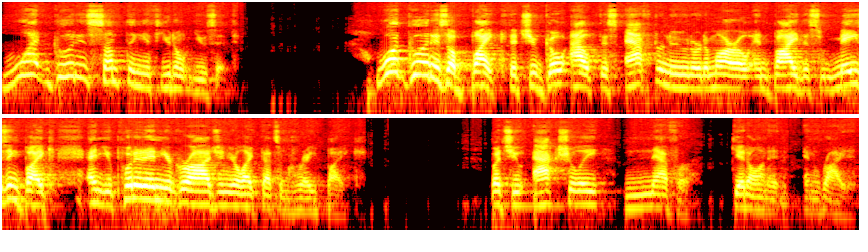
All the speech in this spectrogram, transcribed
What good is something if you don't use it? What good is a bike that you go out this afternoon or tomorrow and buy this amazing bike and you put it in your garage and you're like, that's a great bike? But you actually never get on it and ride it.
